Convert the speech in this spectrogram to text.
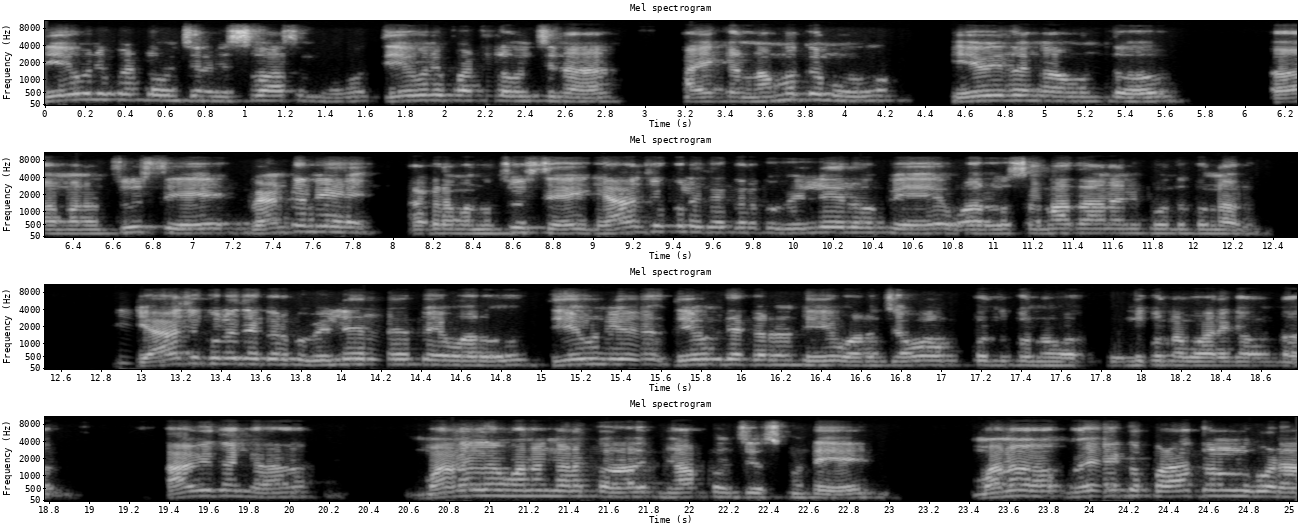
దేవుని పట్ల ఉంచిన విశ్వాసము దేవుని పట్ల ఉంచిన ఆ యొక్క నమ్మకము ఏ విధంగా ఉందో ఆ మనం చూస్తే వెంటనే అక్కడ మనం చూస్తే యాజకుల దగ్గరకు వెళ్ళే లోపే వారు సమాధానాన్ని పొందుకున్నారు యాజకుల దగ్గరకు వెళ్ళే వారు దేవుని దేవుని దగ్గర నుండి వారు జవాబు పొందుకున్న పొందుకున్న వారిగా ఉన్నారు. ఆ విధంగా మనల్ని మనం కనుక జ్ఞాపకం చేసుకుంటే మన మన యొక్క ప్రార్థనలు కూడా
